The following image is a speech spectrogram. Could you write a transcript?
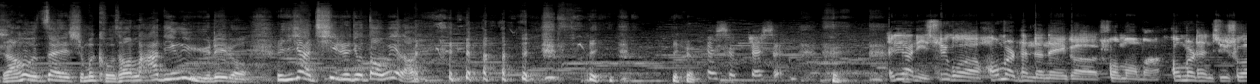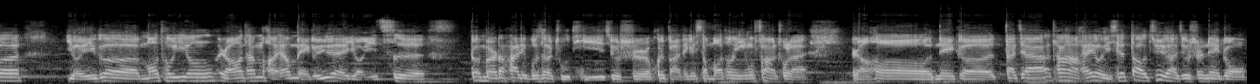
然后在什么口操拉丁语这种，一下气质就到位了。确实确实。哎呀，你去过 Homerton 的那个 formal 吗？Homerton 据说有一个猫头鹰，然后他们好像每个月有一次专门的哈利波特主题，就是会把那个小猫头鹰放出来，然后那个大家他好像还有一些道具啊，就是那种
